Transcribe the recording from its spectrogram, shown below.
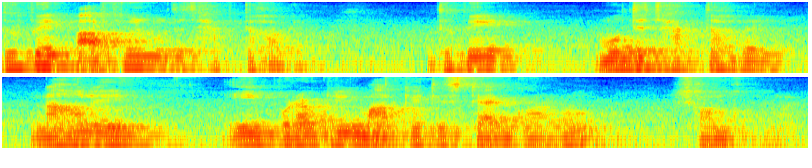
ধূপের পারফিউমের মধ্যে থাকতে হবে। ধূপের মধ্যে থাকতে হবে। না হলে এই প্রোডাক্টগুলি মার্কেটে স্ট্যান্ড করানো সম্ভব নয়।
